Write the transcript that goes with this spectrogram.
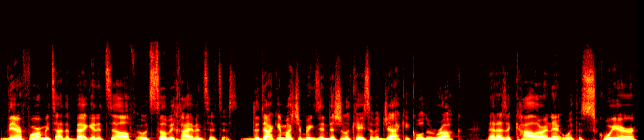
Therefore, mitzad the beged itself, it would still be chayiv and tzitzis. The Darkei Moshe brings an additional case of a jacket called a ruck that has a collar on it with a square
